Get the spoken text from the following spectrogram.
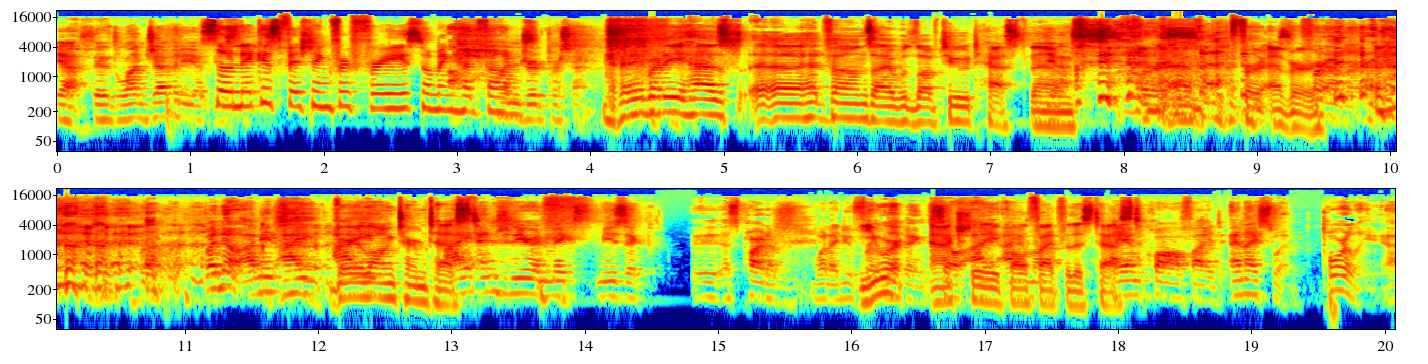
Yeah, the longevity of So Nick is fishing for free, swimming headphones. hundred percent. If anybody has uh, headphones, I would love to test them Yes. forever. forever. Forever. But no, I mean, I Very I- long-term test. I engineer and mix music uh, as part of what I do for You a are living. actually I, I'm, qualified uh, for this test. I am qualified, and I swim poorly, uh,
